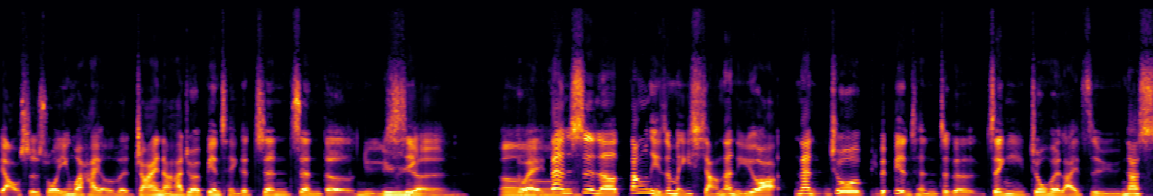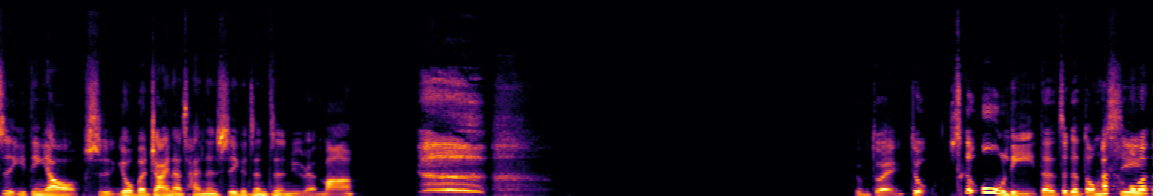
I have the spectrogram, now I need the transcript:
表示说，因为他有 vagina，他就会变成一个真正的女性。女嗯、对，但是呢，当你这么一想，那你又要，那就变成这个争议就会来自于，那是一定要是有 vagina 才能是一个真正的女人吗？对不对？就这个物理的这个东西，我们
